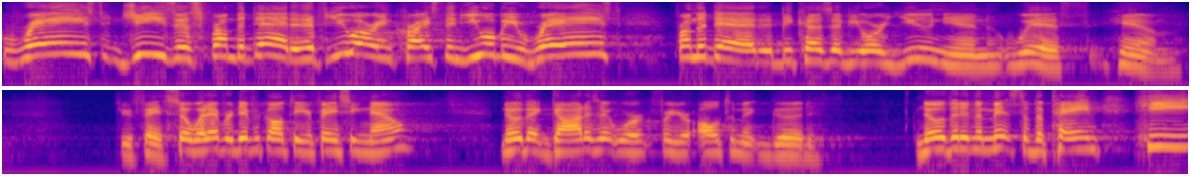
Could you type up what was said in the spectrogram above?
raised Jesus from the dead. And if you are in Christ, then you will be raised from the dead because of your union with Him through faith. So, whatever difficulty you're facing now, know that God is at work for your ultimate good. Know that in the midst of the pain, He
